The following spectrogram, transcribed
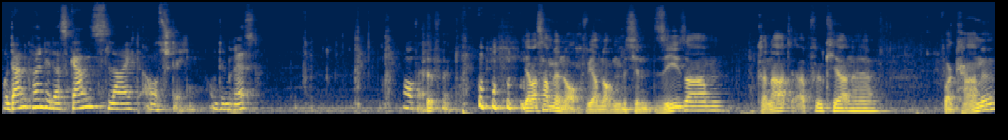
und dann könnt ihr das ganz leicht ausstechen und den Rest aufessen. perfekt. ja, was haben wir noch? Wir haben noch ein bisschen Sesam, Granatapfelkerne, Wakame,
